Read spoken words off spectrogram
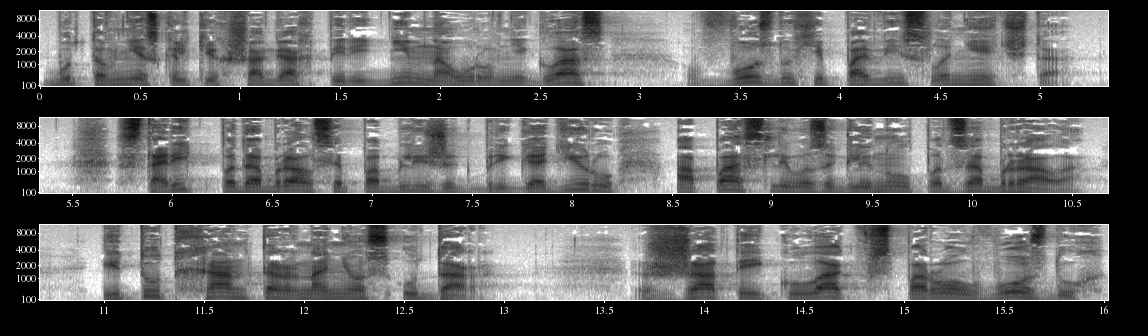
будто в нескольких шагах перед ним на уровне глаз в воздухе повисло нечто. Старик подобрался поближе к бригадиру, опасливо заглянул под забрало. И тут Хантер нанес удар — Сжатый кулак вспорол воздух,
